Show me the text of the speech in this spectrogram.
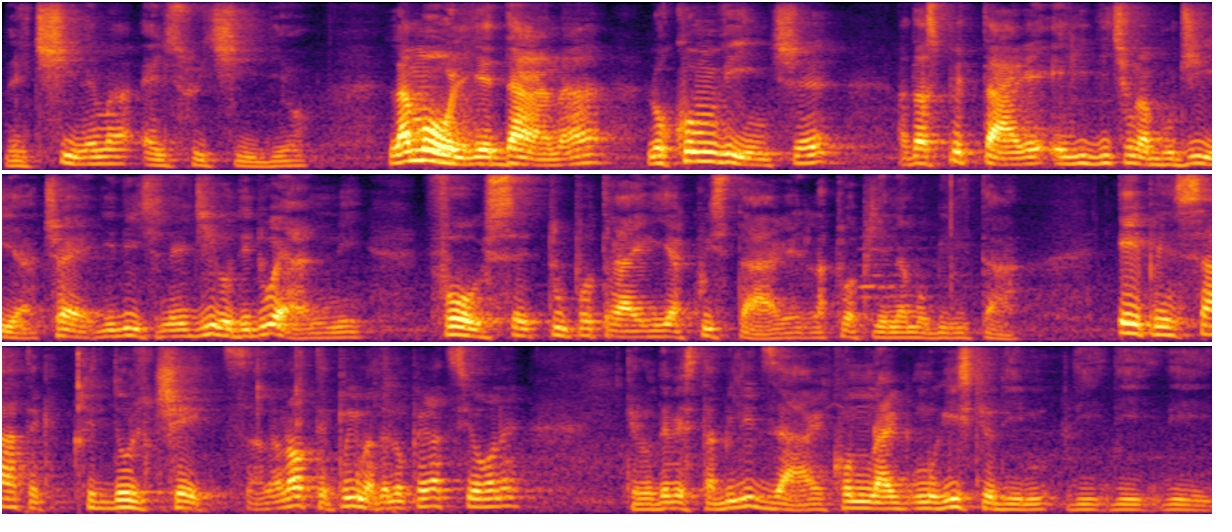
nel cinema, è il suicidio. La moglie, Dana, lo convince ad aspettare e gli dice una bugia, cioè gli dice nel giro di due anni forse tu potrai riacquistare la tua piena mobilità. E pensate che, dolcezza, la notte prima dell'operazione, che lo deve stabilizzare, con una- un rischio di, di- di- di-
